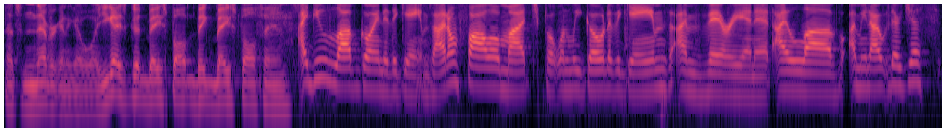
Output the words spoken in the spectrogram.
that's never going to go away. You guys, good baseball, big baseball fans. I do love going to the games. I don't follow much, but when we go to the games, I'm very in it. I love. I mean, I, they're just.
